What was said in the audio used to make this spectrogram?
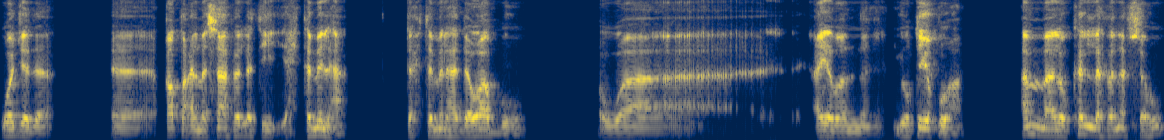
وجد آه، قطع المسافة التي يحتملها تحتملها دوابه وأيضا يطيقها. أما لو كلف نفسه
